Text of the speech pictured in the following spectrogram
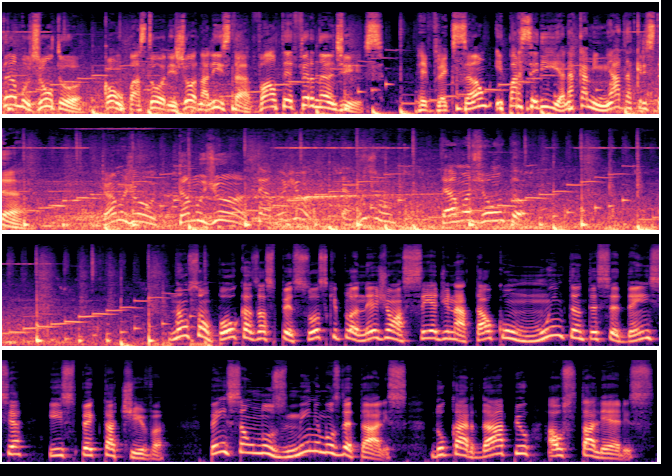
Tamo junto com o pastor e jornalista Walter Fernandes. Reflexão e parceria na caminhada cristã. Tamo junto, tamo junto, tamo junto, tamo junto, tamo junto. Não são poucas as pessoas que planejam a ceia de Natal com muita antecedência e expectativa. Pensam nos mínimos detalhes, do cardápio aos talheres.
